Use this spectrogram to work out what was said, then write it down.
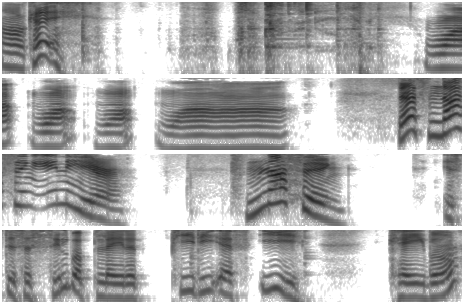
okay. Wah, wah, wah, wah. There's nothing in here. Nothing. Is this a silver plated PTFE cable.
